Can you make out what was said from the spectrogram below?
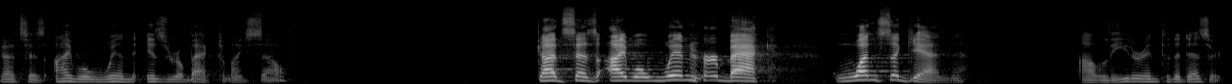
God says, I will win Israel back to myself. God says, I will win her back once again. I'll lead her into the desert.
